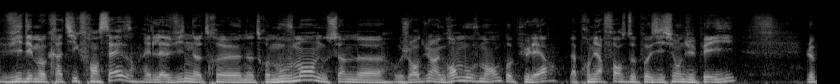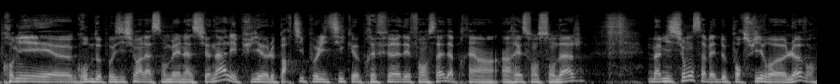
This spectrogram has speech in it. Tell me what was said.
vie démocratique française et de la vie de notre, notre mouvement. Nous sommes euh, aujourd'hui un grand mouvement populaire, la première force d'opposition du pays, le premier euh, groupe d'opposition à l'Assemblée nationale et puis le parti politique préféré des Français d'après un, un récent sondage. Ma mission, ça va être de poursuivre euh, l'œuvre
